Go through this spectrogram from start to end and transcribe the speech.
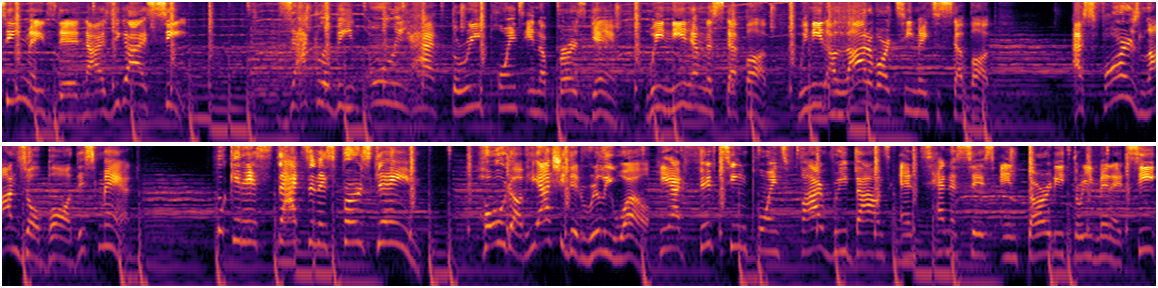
teammates did. Now, as you guys see, Zach LaVine only had three points in the first game. We need him to step up. We need a lot of our teammates to step up. As far as Lonzo Ball, this man, look at his stats in his first game. hold up, he actually did really well. He had 15 points, 5 rebounds, and 10 assists in 33 minutes. See,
